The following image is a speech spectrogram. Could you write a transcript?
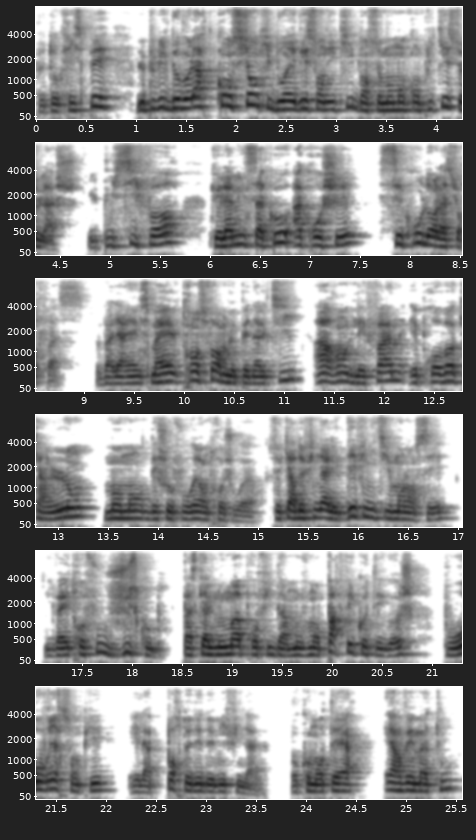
plutôt crispé, le public de Bollard, conscient qu'il doit aider son équipe dans ce moment compliqué, se lâche. Il pousse si fort que Lamine Sacco, accroché, s'écroule dans la surface. Valérien Ismaël transforme le penalty, harangue les fans et provoque un long moment d'échauffourée entre joueurs. Ce quart de finale est définitivement lancé, il va être fou jusqu'au bout. Pascal Nouma profite d'un mouvement parfait côté gauche pour ouvrir son pied et la porte des demi-finales. Au commentaire, Hervé Matou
